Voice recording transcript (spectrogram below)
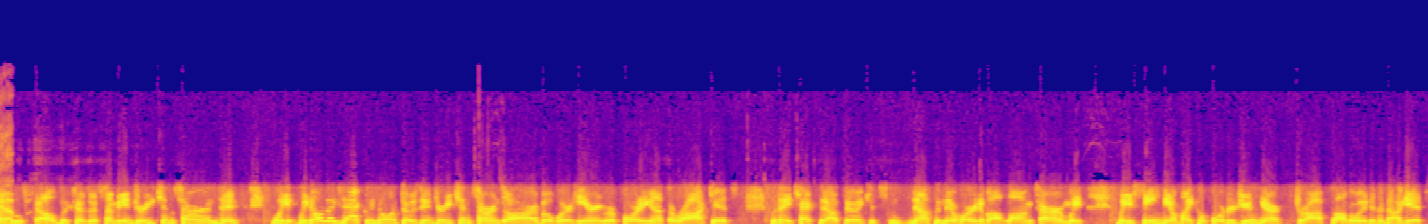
Yep. who fell because of some injury concerns, and we we don't exactly know what those injury concerns are, but we're hearing reporting that the Rockets, when they checked it out, they're like it's nothing they're worried about long term. We've we've seen you know Michael Porter Jr. dropped all the way to the Nuggets,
